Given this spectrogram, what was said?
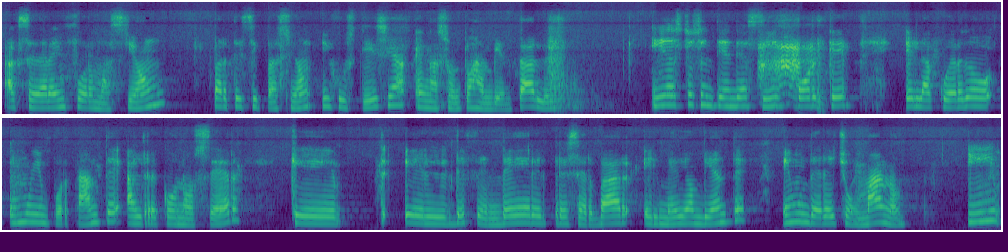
acceder a información, participación y justicia en asuntos ambientales. Y esto se entiende así porque el acuerdo es muy importante al reconocer que el defender, el preservar el medio ambiente es un derecho humano. Y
